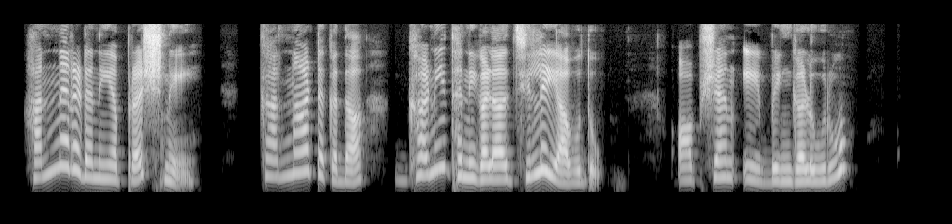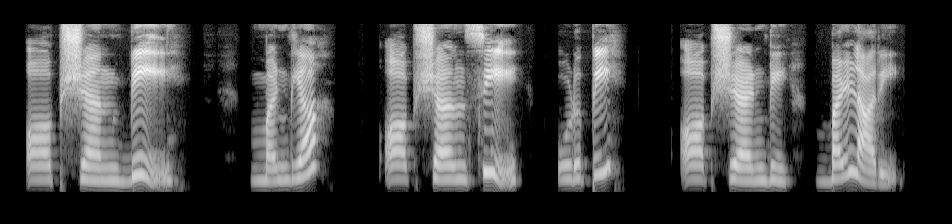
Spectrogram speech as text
ಹನ್ನೆರಡನೆಯ ಪ್ರಶ್ನೆ, ಕರ್ನಾಟಕದ ಗಣಿಧನಿಗಳ ಜಿಲ್ಲೆ ಯಾವುದು? Option A Bengaluru. Option B Mandya. Option C Udupi. Option D Ballari.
